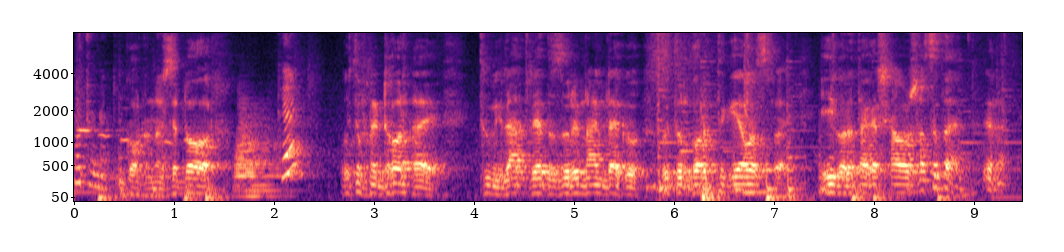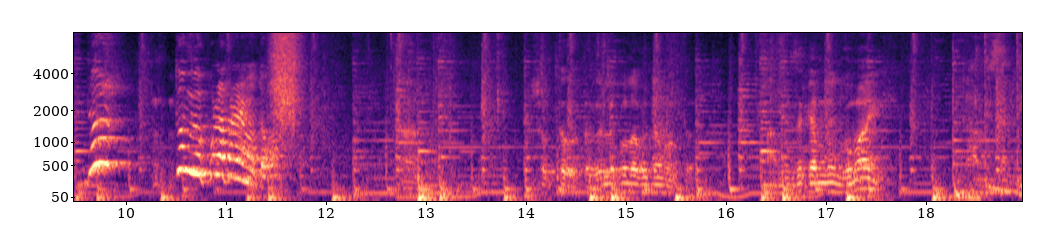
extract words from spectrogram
ঘটনা কি? ঘটনা হচ্ছে ডর। কে? ওই তো মানে ডর হয়। তুমি রাত্রে এত জোরে নাক ডাকো ওই তোর ঘর থেকে আওয়াজ পায় এই ঘরে থাকার সাহস আছে তার? ধুর, পোলাপানের মতো। সত্য কথা বললে না মতো। আমি যে কেমনে ঘুমাই? আমি জানি।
